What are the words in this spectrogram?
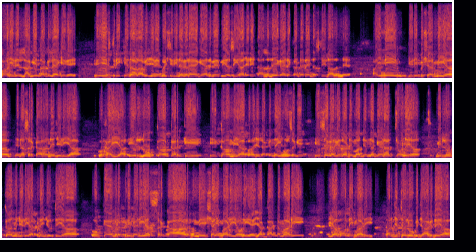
ਪਾਣੀ ਦੇ ਲਾਗੇ ਤੱਕ ਲੈ ਕੇ ਗਏ। ਇਹ ਇਸ ਤਰੀਕੇ ਨਾਲ ਆ ਵੀ ਜਿਵੇਂ ਕੋਈ ਸ਼੍ਰੀਨਗਰ ਐ ਕਹਿ ਦੇਵੇ ਵੀ ਅਸੀਂ ਆ ਜਿਹੜੀ ਡੱਲ ਲੇਕ ਆ, ਇਹਦੇ ਕੰਢੇ ਤੇ ਇੰਡਸਟਰੀ ਲਾ ਦਿੰਦੇ ਆ ਇੰਨੀ ਜਿਹੜੀ ਬਸ਼ਰਮੀ ਆ, ਇਹਨਾਂ ਸਰਕਾਰਾਂ ਨੇ ਜਿਹੜੀ ਆ, ਵਿਖਾਈ ਆ। ਇਹ ਲੋਕਾਂ ਕਰਕੇ ਇਹ ਕਾਮਯਾਬ ਹਜੇ ਤੱਕ ਨਹੀਂ ਹੋ ਸਕੇ। ਇਸੇ ਕਰਕੇ ਤੁਹਾਡੇ ਮਾਧਿਅਮ ਨਾਲ ਕਹਿਣਾ ਚਾਹੁੰਦੇ ਆ ਵੀ ਲੋਕਾਂ ਨੂੰ ਜਿਹੜੀ ਆਪਣੀ ਜੁੱਤੀ ਆ ਉਹ ਕਾਇਮ ਰੱਖਣੀ ਪੈਣੀ ਹੈ ਸਰਕਾਰ ਹਮੇਸ਼ਾ ਹੀ ਮਾੜੀ ਆਉਣੀ ਹੈ, ਜਾਂ ਘੱਟ ਮਾੜੀ, ਜਾਂ ਬਹੁਤੀ ਮਾੜੀ। ਪਰ ਜਿੱਥੇ ਲੋਕ ਜਾਗਦੇ ਆ,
